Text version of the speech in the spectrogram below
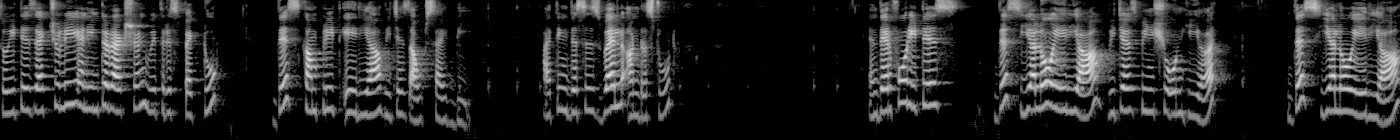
So, it is actually an interaction with respect to this complete area which is outside B. I think this is well understood and therefore, it is this yellow area which has been shown here, this yellow area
